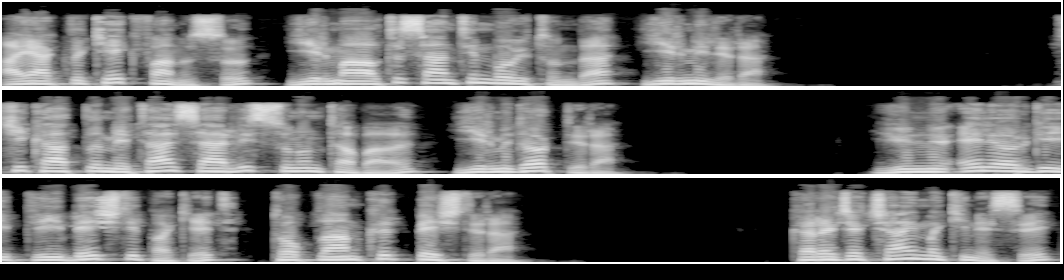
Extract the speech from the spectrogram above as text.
Ayaklı kek fanusu 26 santim boyutunda 20 lira. 2 katlı metal servis sunum tabağı 24 lira. Yünlü el örgü ipliği 5'li paket toplam 45 lira. Karaca çay makinesi,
